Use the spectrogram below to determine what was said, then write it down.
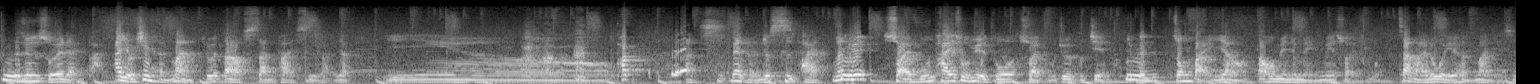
那就是所谓两拍。啊，有些很慢，就会到三拍、四拍这样，一啪。啊，四那可能就四拍，那因为甩幅拍数越多，甩幅就会不见了，就跟钟摆一样哦，到后面就没没甩幅了。上来如果也很慢，也是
